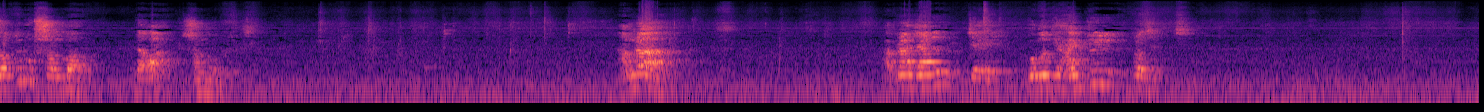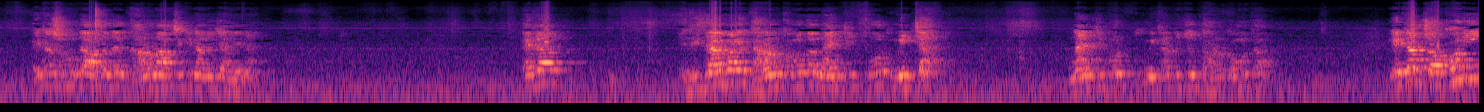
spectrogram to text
যতটুকু সম্ভব দেওয়া সম্ভব হয়েছে। আমরা, আপনারা জানেন যে গোমতী হাইড্রো ইলেকট্রিক প্রজেক্ট, এটা সম্বন্ধে আপনাদের ধারণা আছে কিনা আমি জানি না। এটা রিজার্ভারের ধারণ ক্ষমতা ninety four metre, ninety four metre পর্যন্ত ধারণ ক্ষমতা। এটা যখনই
